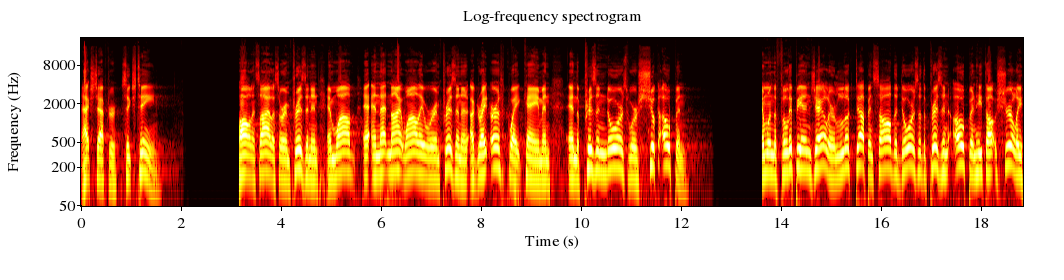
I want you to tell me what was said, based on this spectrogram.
Acts chapter 16, Paul and Silas are in prison, and, and, while, and that night while they were in prison, a, a great earthquake came, and, and the prison doors were shook open. And when the Philippian jailer looked up and saw the doors of the prison open, he thought, Surely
